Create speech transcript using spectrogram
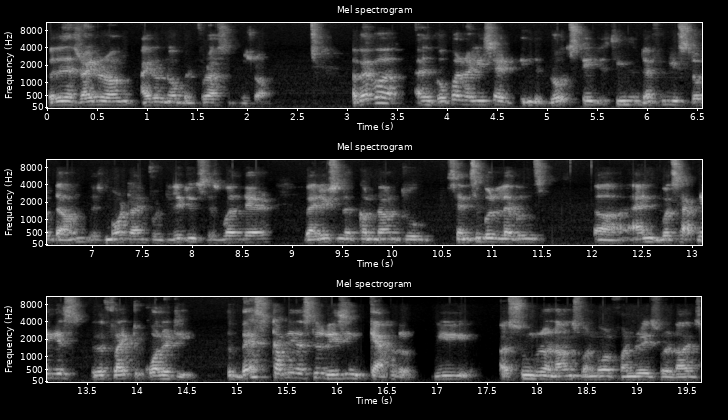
Whether that's right or wrong, I don't know, but for us, it was wrong. However, as Gopal already said, in the growth stages, things have definitely slowed down. There's more time for diligence as well there. Valuations have come down to sensible levels. Uh, and what's happening is the flight to quality. The best companies are still raising capital. We are soon to announce one more fundraise for a large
